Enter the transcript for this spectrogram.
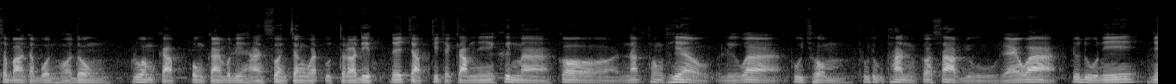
ศบาลตำบลหัวดง ร่วมกับองค์การบริหารส่วนจังหวัดอุตรดิตถ์ได้จับกิจกรรมนี้ขึ้นมา ก็นักท่องเที่ยวหรือว่าผู้ชมทุกๆทท่านก็ทราบอยู่แล้วว่าฤดูนี้ใน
